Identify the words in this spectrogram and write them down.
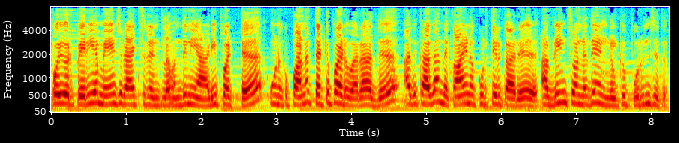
போய் ஒரு பெரிய மேஜர் ஆக்சிடென்ட்ல வந்து நீ அடிபட்டு உனக்கு பண தட்டுப்பாடு வராது. அதுக்காக அந்த காயினை கொடுத்திருக்காரு அப்படின்னு சொன்னது எங்களுக்கு புரிஞ்சுது.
